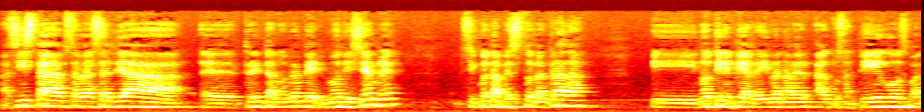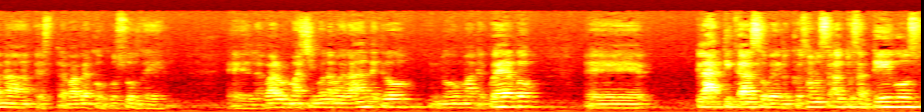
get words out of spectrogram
asista, pues, va a ser día eh, 30 de noviembre, 9 de diciembre, 50 pesitos la entrada y no tiene pierde, ahí van a ver autos antiguos, van a, este, va a haber concursos de eh, la barba más chingona más grande, creo, no más recuerdo, eh, pláticas sobre lo que son los autos antiguos,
